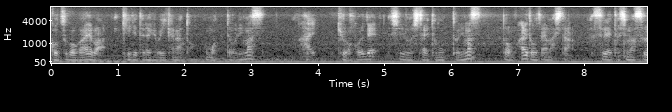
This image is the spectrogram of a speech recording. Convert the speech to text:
ご都合が合えば聞いていただければいいかなと思っております。はい。今日はこれで終了したいと思っております。どうもありがとうございました。失礼いたします。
